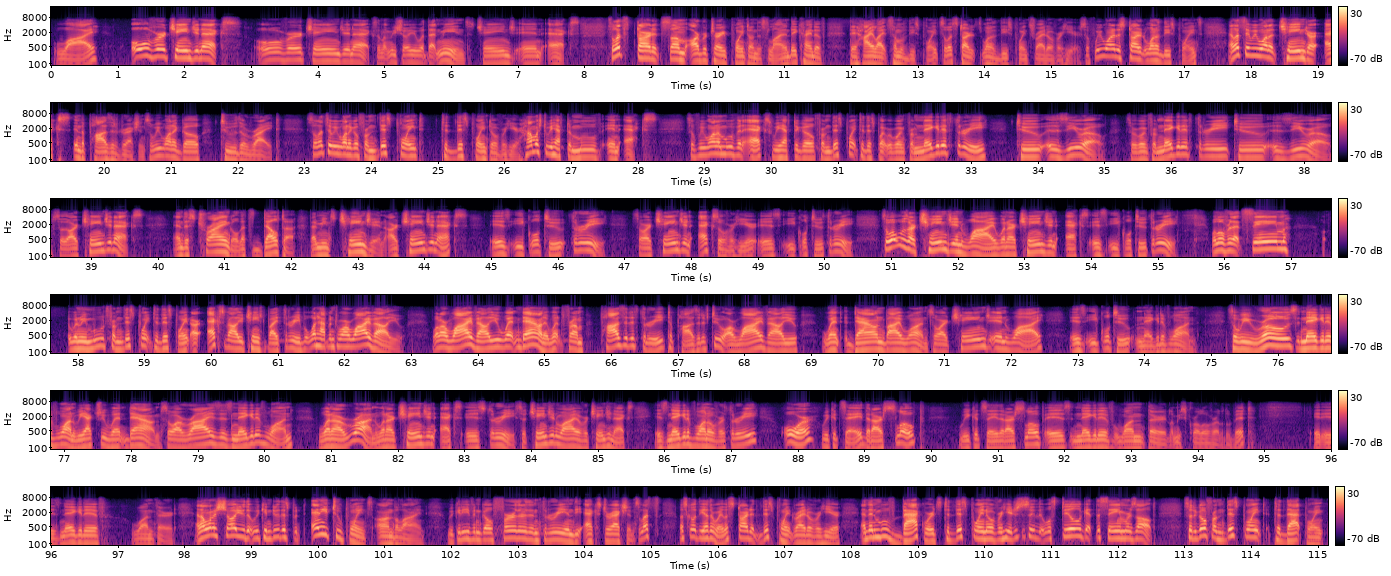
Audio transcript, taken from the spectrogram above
y over change in x over change in x. And let me show you what that means. Change in x. So let's start at some arbitrary point on this line. And they kind of they highlight some of these points. So let's start at one of these points right over here. So if we wanted to start at one of these points, and let's say we want to change our x in the positive direction. So we want to go to the right. So let's say we want to go from this point to this point over here. How much do we have to move in x? So if we want to move in x, we have to go from this point to this point. We're going from negative 3 to 0. So we're going from negative 3 to 0. So our change in x, and this triangle, that's delta, that means change in. Our change in x is equal to 3. So our change in x over here is equal to 3. So what was our change in y when our change in x is equal to 3? Well, over that same when we moved from this point to this point, our x value changed by 3. But what happened to our y value? Well, our y value went down. It went from positive 3 to positive 2. Our y value went down by 1. So our change in y is equal to negative 1. So we rose negative 1. We actually went down. So our rise is negative 1 when our run, when our change in x is 3. So change in y over change in x is negative 1 over 3. Or we could say that our slope, we could say that our slope is negative 1 third. Let me scroll over a little bit. It is negative 1 third. And I want to show you that we can do this but any two points on the line. We could even go further than 3 in the x direction. So let's, let's go the other way. Let's start at this point right over here, and then move backwards to this point over here, just so that we'll still get the same result. So to go from this point to that point,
